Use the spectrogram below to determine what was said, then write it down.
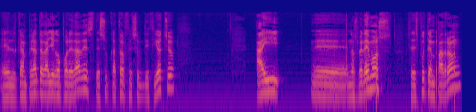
el Campeonato Gallego por Edades de sub-14, sub-18. Ahí eh, nos veremos, se disputa en Padrón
